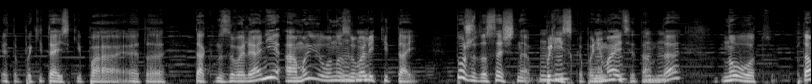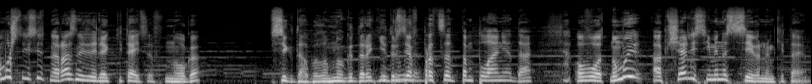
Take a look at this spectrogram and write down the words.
это по-китайски, по это так называли они, а мы его называли угу. Китай. Тоже достаточно угу. близко, понимаете, угу. там, угу. да? Ну вот, потому что действительно разных китайцев много. Всегда было много, дорогие друзья, в процентном плане, да. Вот, но мы общались именно с Северным Китаем.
